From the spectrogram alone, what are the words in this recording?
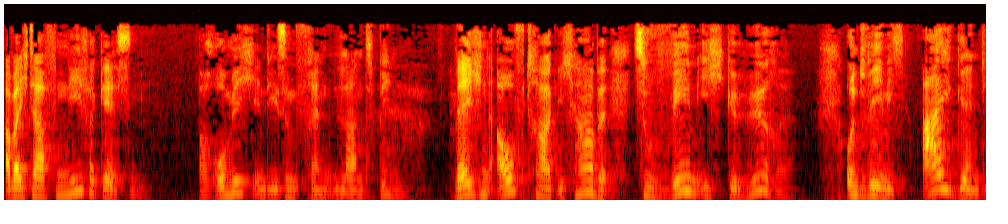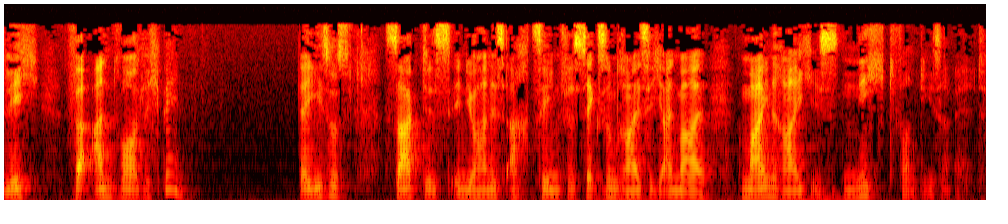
Aber ich darf nie vergessen, warum ich in diesem fremden Land bin, welchen Auftrag ich habe, zu wem ich gehöre und wem ich eigentlich verantwortlich bin. Der Jesus sagt es in Johannes 18, Vers 36 einmal, mein Reich ist nicht von dieser Welt.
